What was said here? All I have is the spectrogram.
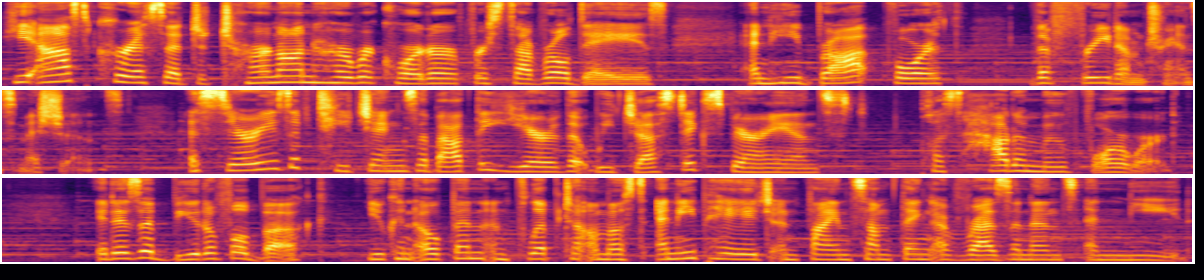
he asked Carissa to turn on her recorder for several days, and he brought forth the Freedom Transmissions, a series of teachings about the year that we just experienced, plus how to move forward. It is a beautiful book, you can open and flip to almost any page and find something of resonance and need.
